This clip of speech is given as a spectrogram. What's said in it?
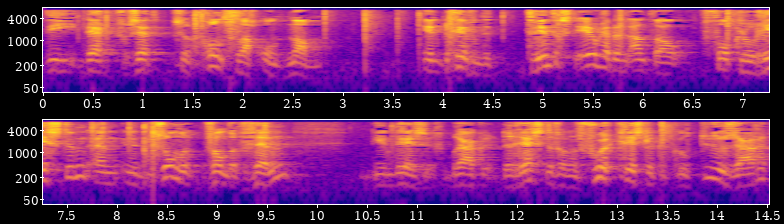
die der verzet zijn grondslag ontnam. In het begin van de 20e eeuw hebben een aantal folkloristen en in het bijzonder Van der Ven, die in deze gebruiken de resten van een voorchristelijke cultuur zagen,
